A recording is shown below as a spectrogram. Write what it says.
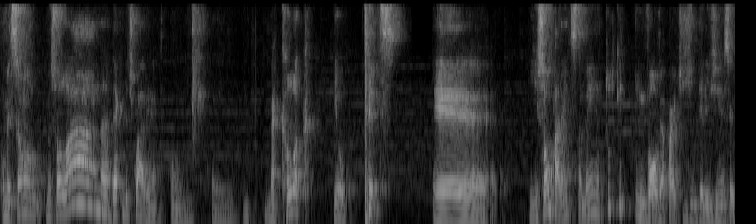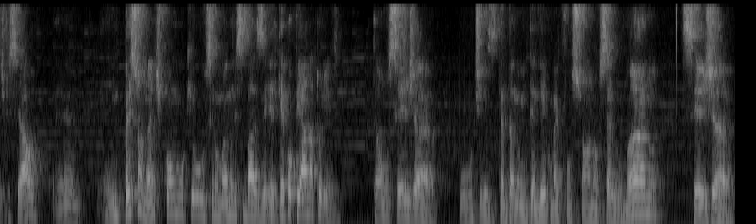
começou, começou lá na década de 40 com, com McCulloch e o Pitts. É, e só um parênteses também, tudo que envolve a parte de inteligência artificial é, é impressionante como que o ser humano ele se baseia, ele quer copiar a natureza. Então, seja tentando entender como é que funciona o cérebro humano, seja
